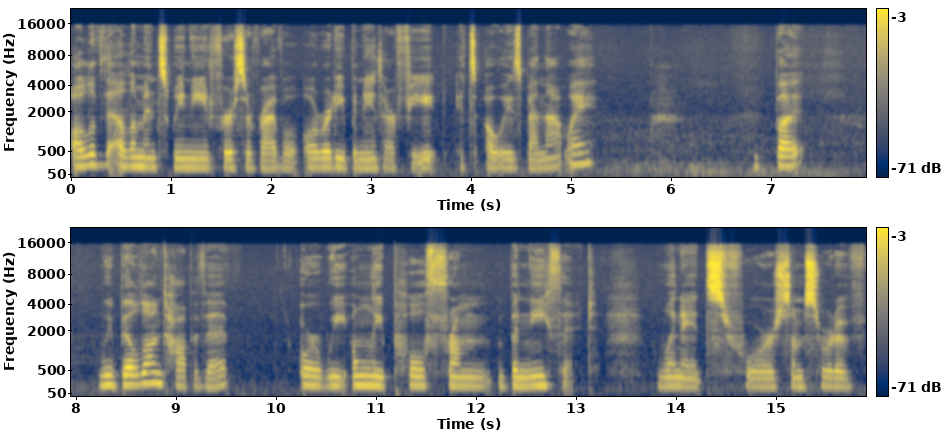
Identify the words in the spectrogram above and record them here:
all of the elements we need for survival already beneath our feet. It's always been that way. But we build on top of it, or we only pull from beneath it when it's for some sort of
